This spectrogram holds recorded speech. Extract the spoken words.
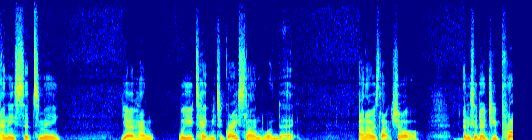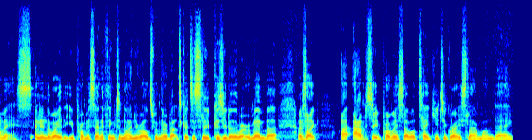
And he said to me, Johann, will you take me to Graceland one day? And I was like, sure. And he said, no, do you promise? And in the way that you promise anything to nine year olds when they're about to go to sleep because you know they won't remember, I was like, I absolutely promise I will take you to Graceland one day.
